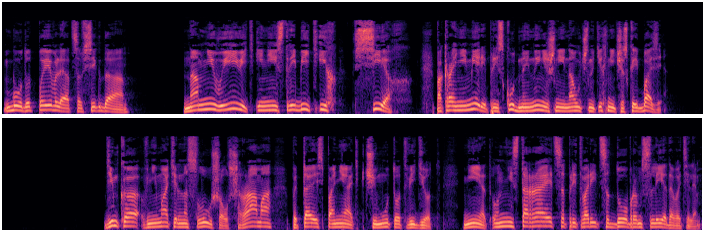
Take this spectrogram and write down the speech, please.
будут появляться всегда. Нам не выявить и не истребить их всех, по крайней мере, при скудной нынешней научно-технической базе. Димка внимательно слушал Шрама, пытаясь понять, к чему тот ведет. Нет, он не старается притвориться добрым следователем.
